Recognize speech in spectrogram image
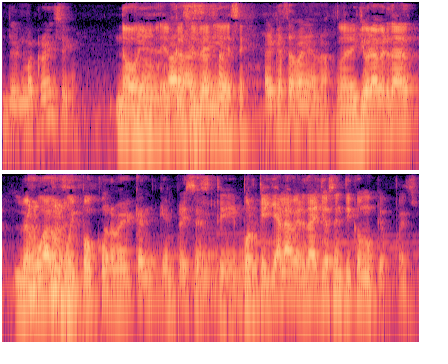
Del McCray, sí. No, No. el, el Ah, Castlevania no, ese. El Castlevania no. Bueno, yo la verdad lo he jugado muy poco. Pero. Este, porque ya la verdad yo sentí como que pues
